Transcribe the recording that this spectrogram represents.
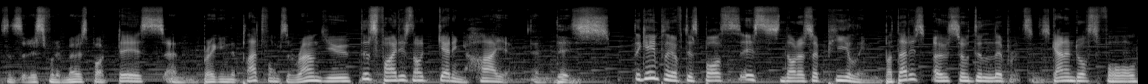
since it is for the most part this and breaking the platforms around you, this fight is not getting higher than this. The gameplay of this boss is not as appealing, but that is oh so deliberate since Ganondorf's fall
